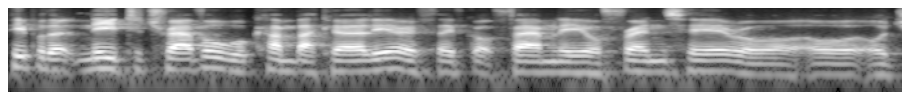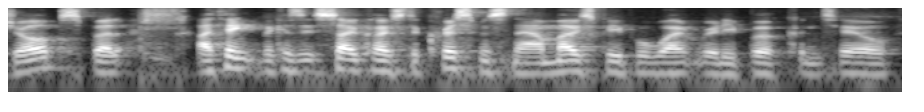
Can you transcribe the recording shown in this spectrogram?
People that need to travel will come back earlier if they've got family or friends here or, or, or jobs. But I think because it's so close to Christmas now, most people won't really book until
